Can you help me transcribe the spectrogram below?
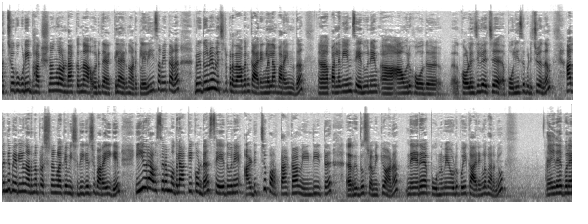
അച്ചുമൊക്കെ കൂടി ഭക്ഷണങ്ങൾ ഉണ്ടാക്കുന്ന ഒരു തിരക്കിലായിരുന്നു അടുക്കളയിൽ. ഈ സമയത്താണ് ഋതുവിനെ വിളിച്ചിട്ട് പ്രതാപൻ കാര്യങ്ങളെല്ലാം പറയുന്നത്. പല്ലവിയും സേതുവിനെയും ആ ഒരു ഹോദ് കോളേജിൽ വെച്ച് പോലീസ് പിടിച്ചുവെന്നും അതിന്റെ പേരിൽ നടന്ന പ്രശ്നങ്ങളൊക്കെ വിശദീകരിച്ച് പറയുകയും ഈ ഒരു അവസരം മുതലാക്കിക്കൊണ്ട് സേതുവിനെ അടിച്ചു പുറത്താക്കാൻ വേണ്ടിയിട്ട് ഋതു ശ്രമിക്കുവാണ്. നേരെ പൂർണിമയോട് പോയി കാര്യങ്ങൾ പറഞ്ഞു. ഇതേപോലെ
